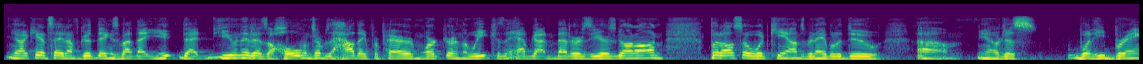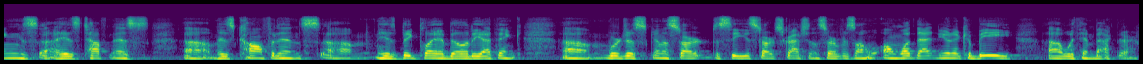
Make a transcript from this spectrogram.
you know, I can't say enough good things about that u- that unit as a whole in terms of how they prepare and work during the week because they have gotten better as the years gone on, but also what Keon's been able to do. Um, you know, just what he brings, uh, his toughness, um, his confidence, um, his big playability. I think um, we're just going to start to see, start scratching the surface on, on what that unit could be uh, with him back there.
